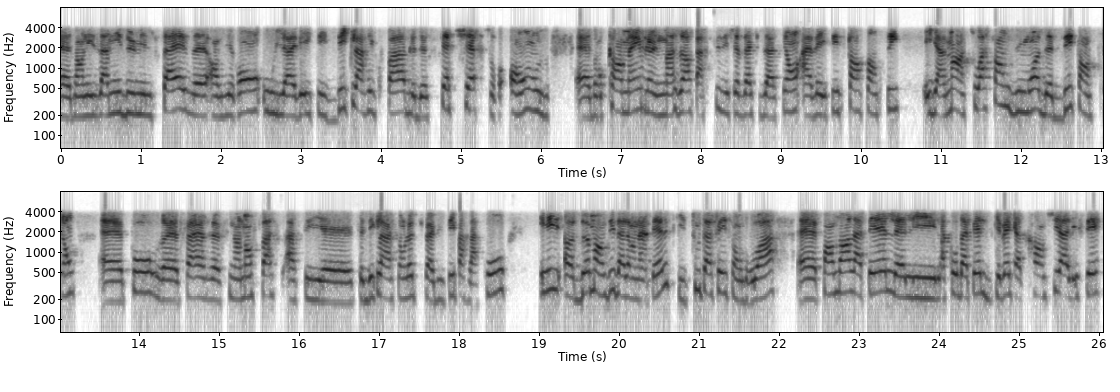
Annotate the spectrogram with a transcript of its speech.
euh, dans les années 2016 euh, environ, où il avait été déclaré coupable de sept chefs sur 11. Euh, donc, quand même, là, une majeure partie des chefs d'accusation avaient été sentencés également à 70 mois de détention euh, pour euh, faire finalement face à ces, ces déclarations-là de culpabilité par la Cour et a demandé d'aller en appel, ce qui est tout à fait son droit. Euh, pendant l'appel, la Cour d'appel du Québec a tranché à l'effet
